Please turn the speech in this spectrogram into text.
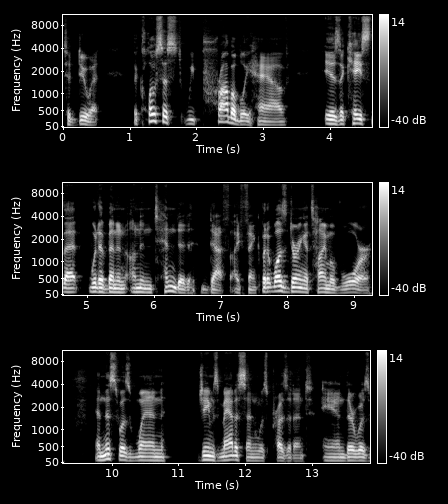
to do it. The closest we probably have is a case that would have been an unintended death, I think, but it was during a time of war. And this was when James Madison was president, and there was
